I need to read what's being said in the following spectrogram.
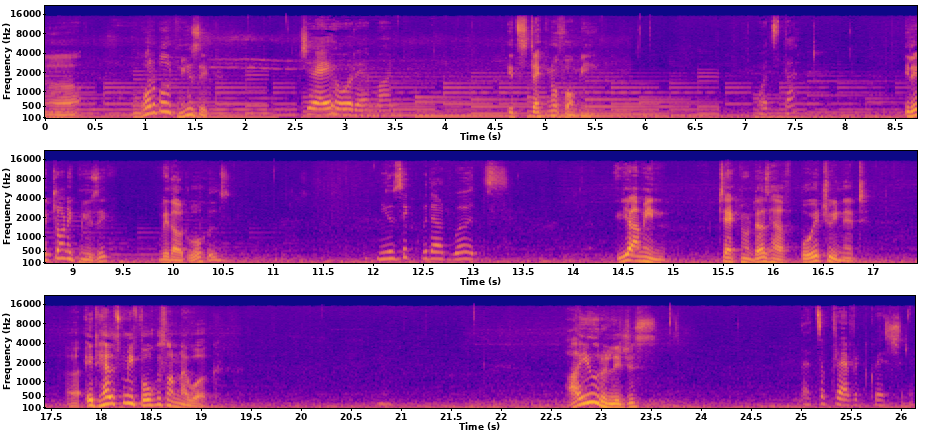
Uh, what about music? Jai Ho Rahman. It's techno for me. What's that? Electronic music without vocals. Music without words. Yeah, I mean, techno does have poetry in it. Uh, it helps me focus on my work. Are you religious? That's a private question.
